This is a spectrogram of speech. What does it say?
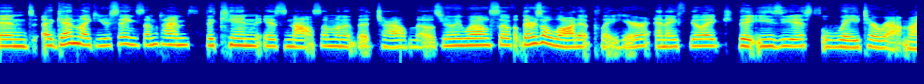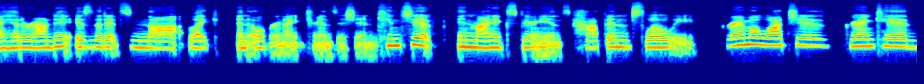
And again, like you're saying, sometimes the kin is not someone that the child knows really well. So there's a lot at play here. And I feel like the easiest way to wrap my head around it is that it's not like an overnight transition. Kinship, in my experience, happens slowly. Grandma watches grandkid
